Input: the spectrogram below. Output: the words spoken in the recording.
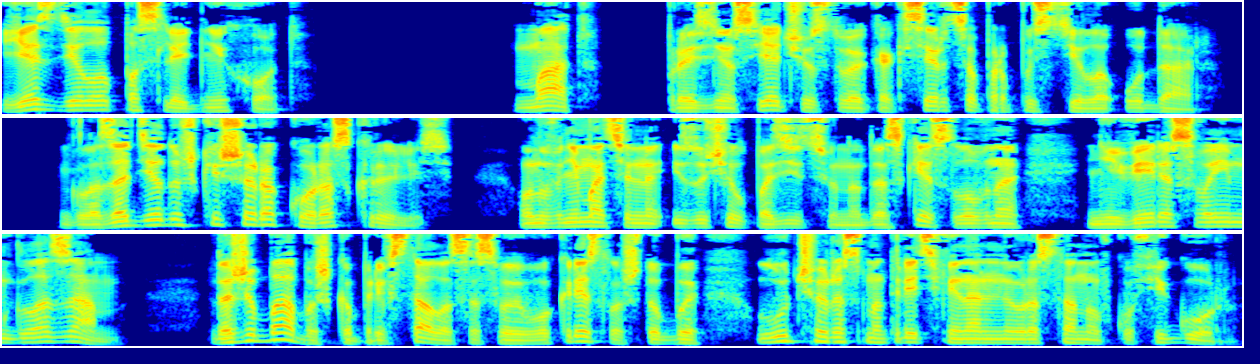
я сделал последний ход. «Мат», — произнес я, чувствуя, как сердце пропустило удар. Глаза дедушки широко раскрылись. Он внимательно изучил позицию на доске, словно не веря своим глазам. Даже бабушка привстала со своего кресла, чтобы лучше рассмотреть финальную расстановку фигур.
